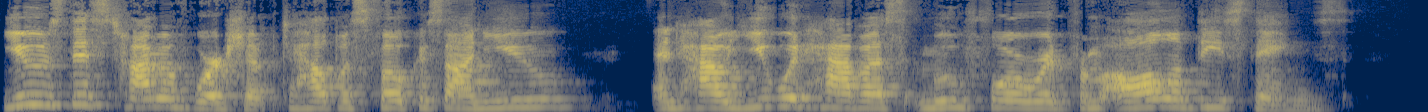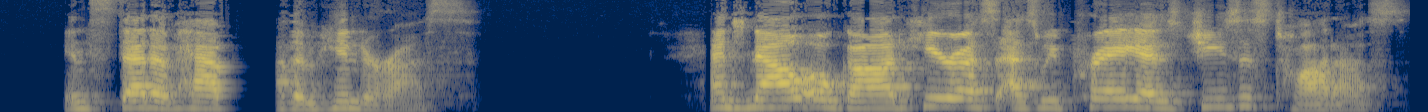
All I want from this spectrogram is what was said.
Use this time of worship to help us focus on you and how you would have us move forward from all of these things instead of have them hinder us. And now, O oh God, hear us as we pray as Jesus taught us.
